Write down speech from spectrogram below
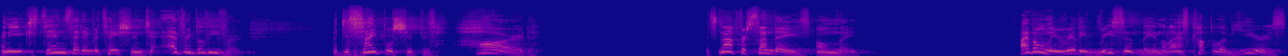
And he extends that invitation to every believer. But discipleship is hard. It's not for Sundays only. I've only really recently, in the last couple of years,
